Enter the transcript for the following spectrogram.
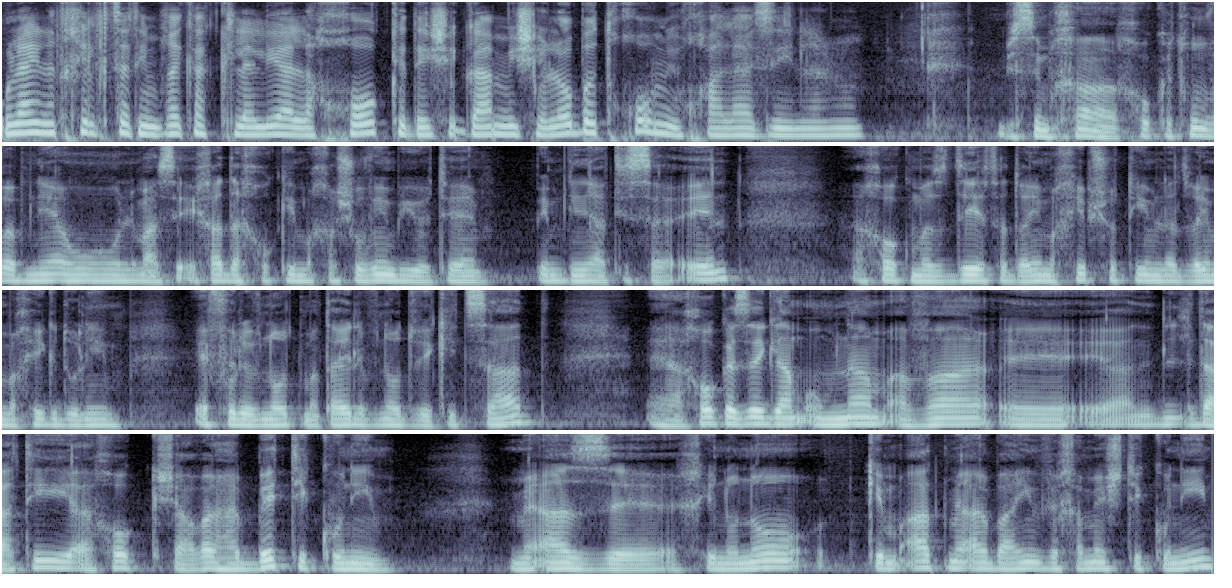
אולי נתחיל קצת עם רקע כללי על החוק, כדי שגם מי שלא בתחום יוכל להאזין לנו. בשמחה, חוק התחום והבנייה הוא למעשה אחד החוקים החשובים ביותר במדינת ישראל. החוק מסדיר את הדברים הכי פשוטים לדברים הכי גדולים, איפה לבנות, מתי לבנות וכיצד. החוק הזה גם אמנם עבר, אה, לדעתי החוק שעבר הרבה תיקונים מאז אה, חינונו, כמעט 145 תיקונים.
